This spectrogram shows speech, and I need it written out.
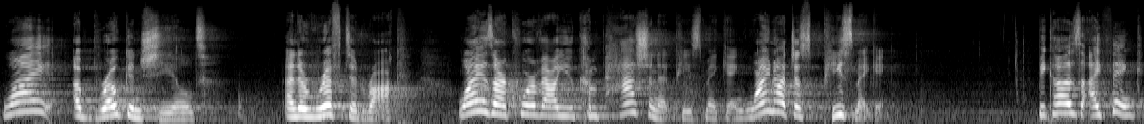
Why a broken shield and a rifted rock? Why is our core value compassionate peacemaking? Why not just peacemaking? Because I think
